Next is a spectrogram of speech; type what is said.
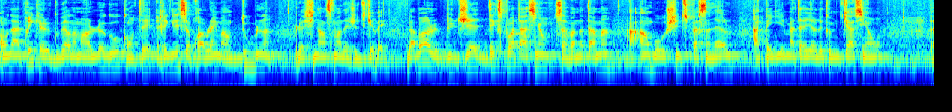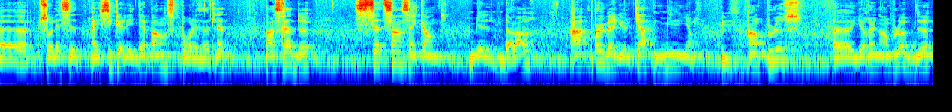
On a appris que le gouvernement Legault comptait régler ce problème en doublant le financement des Jeux du Québec. D'abord, le budget d'exploitation, ça va notamment à embaucher du personnel, à payer le matériel de communication euh, sur les sites, ainsi que les dépenses pour les athlètes, passera de 750 000 à 1,4 million. En plus, euh, il y aura une enveloppe de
